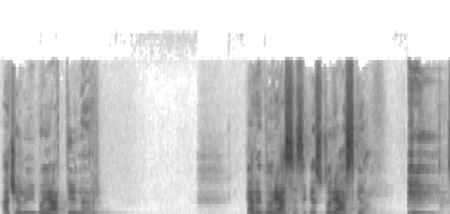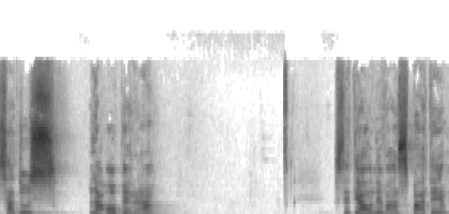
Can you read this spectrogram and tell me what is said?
acelui băiat tânăr care dorea să se căsătorească. S-a dus la operă, stătea undeva în spate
